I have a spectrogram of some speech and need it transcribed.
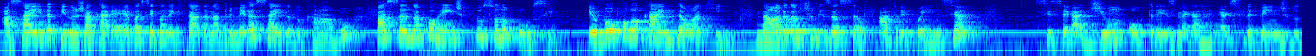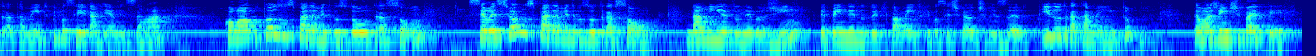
A saída pino jacaré vai ser conectada na primeira saída do cabo, passando a corrente para o Sonopulse. Eu vou colocar então aqui, na hora da utilização, a frequência, se será de 1 ou 3 MHz, depende do tratamento que você irá realizar. Coloco todos os parâmetros do ultrassom, seleciono os parâmetros do ultrassom na linha do Neurogin, dependendo do equipamento que você estiver utilizando e do tratamento. Então a gente vai ter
